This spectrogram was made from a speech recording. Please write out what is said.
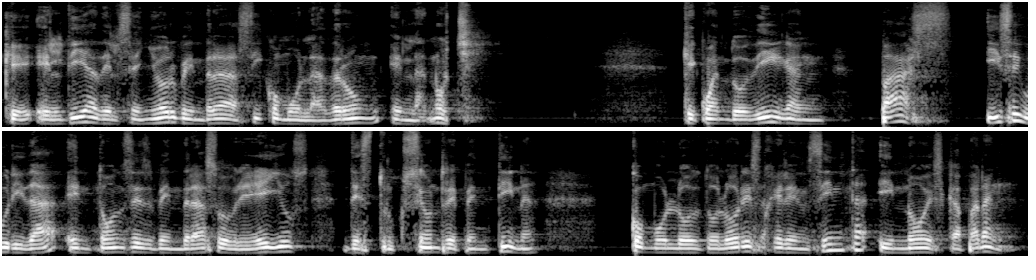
que el día del Señor vendrá así como ladrón en la noche. Que cuando digan paz y seguridad, entonces vendrá sobre ellos destrucción repentina, como los dolores a cinta y no escaparán.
